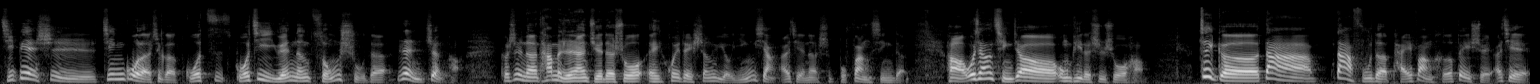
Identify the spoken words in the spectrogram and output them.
即便是经过了这个国自国际原能总署的认证哈，可是呢，他们仍然觉得说，哎，会对生育有影响，而且呢是不放心的。好，我想请教翁批的是说，哈，这个大大幅的排放核废水，而且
